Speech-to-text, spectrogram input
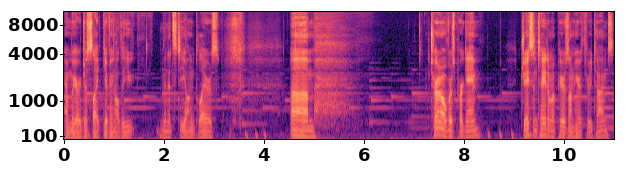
and we were just like giving all the minutes to young players. Um, turnovers per game. Jayson Tatum appears on here three times.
